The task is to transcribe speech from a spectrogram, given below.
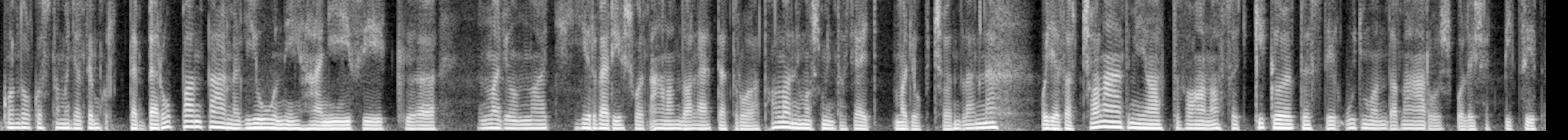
gondolkoztam, hogy az amikor te beroppantál, meg jó néhány évig nagyon nagy hírverés volt, állandóan lehetett rólad hallani, most mint hogyha egy nagyobb csönd lenne, hogy ez a család miatt van, az, hogy kiköltöztél úgymond a városból, és egy picit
